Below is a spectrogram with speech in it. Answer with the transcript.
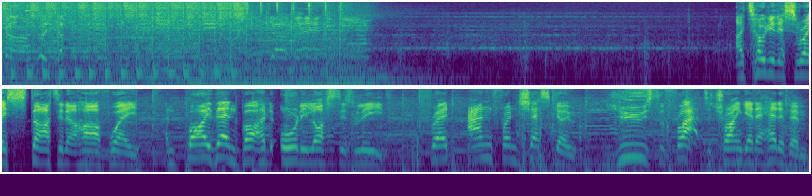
Come on, come on. I told you this race started at halfway, and by then Bart had already lost his lead. Fred and Francesco used the flat to try and get ahead of him,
